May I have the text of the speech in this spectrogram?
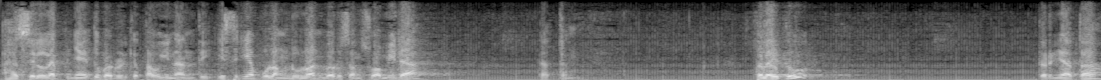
hasil labnya itu baru diketahui nanti. Istrinya pulang duluan baru sang suami dah datang. Setelah itu ternyata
